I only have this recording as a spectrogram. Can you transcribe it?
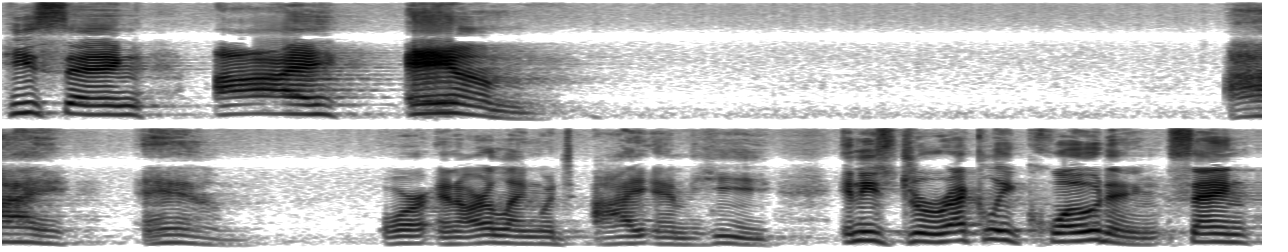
He's saying, I am. I am. Or in our language, I am he. And he's directly quoting, saying,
